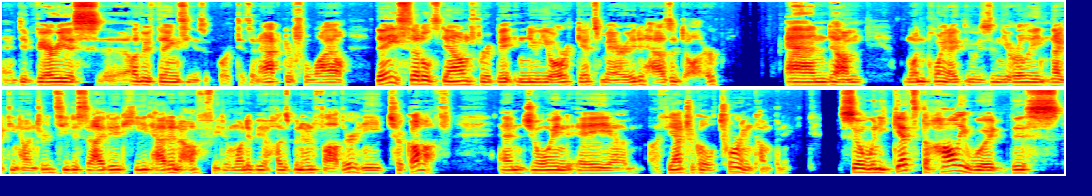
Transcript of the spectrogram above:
and did various uh, other things. He worked as an actor for a while. Then he settles down for a bit in New York, gets married, has a daughter, and um, one point, it was in the early 1900s, he decided he'd had enough. He didn't want to be a husband and father, and he took off and joined a, um, a theatrical touring company. So when he gets to Hollywood, this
